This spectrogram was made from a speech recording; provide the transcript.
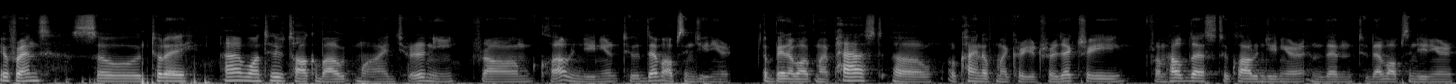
Hey friends, so today I wanted to talk about my journey from cloud engineer to DevOps engineer. A bit about my past, uh, or kind of my career trajectory from help desk to cloud engineer and then to DevOps engineer.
